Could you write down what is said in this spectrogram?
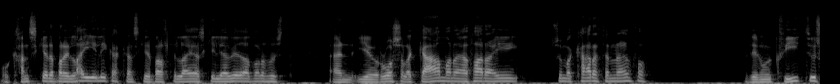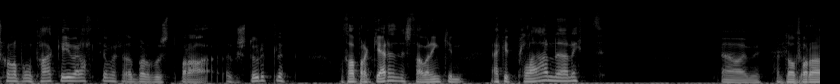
og kannski er það bara í lægi líka kannski er bara allt í lægi að skilja við það bara þú veist. En ég er rosalega gaman að fara í suma karakterina ennþá. Og þetta er nú kvítu sko búin að taka yfir allt hjá mér. Það er bara, þú veist, bara störlun og það bara gerðist, það var engin ekkert plan eða einmitt. Þetta var bara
